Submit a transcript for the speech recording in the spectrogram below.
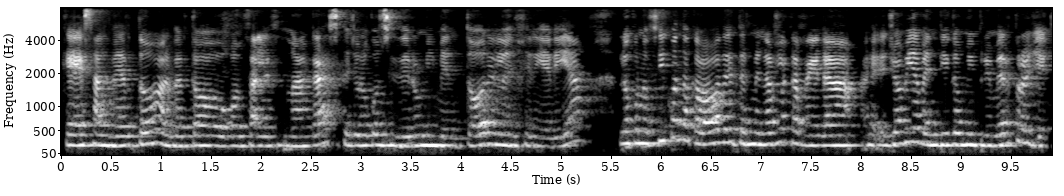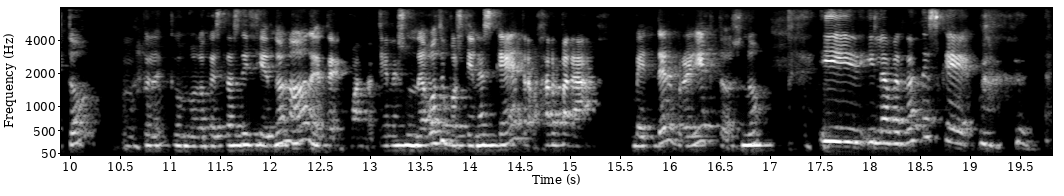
que es Alberto, Alberto González Mangas, que yo lo considero mi mentor en la ingeniería. Lo conocí cuando acababa de terminar la carrera. Eh, yo había vendido mi primer proyecto como lo que estás diciendo, ¿no? De, cuando tienes un negocio, pues tienes que trabajar para vender proyectos, ¿no? Y, la verdad es que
